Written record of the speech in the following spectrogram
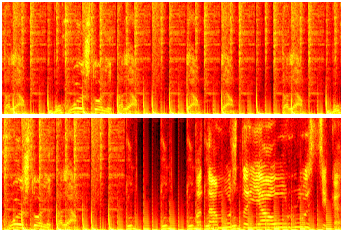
талям. Бухой, что ли, талям? Лям, лям, талям. Бухой, что ли, талям? Тут, тут, тут, Потому тут, что я у Рустика.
